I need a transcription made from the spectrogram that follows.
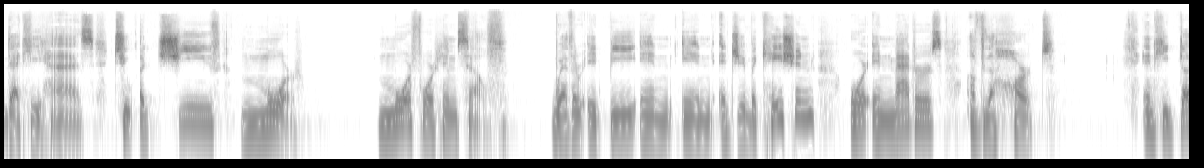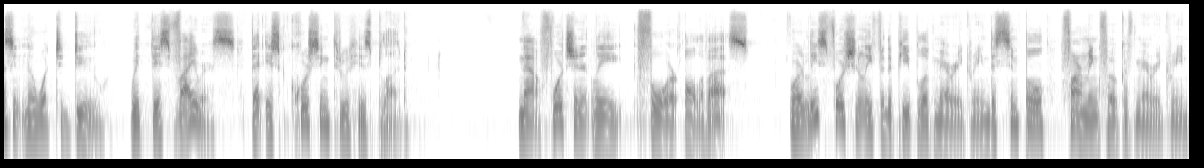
that he has to achieve more, more for himself, whether it be in, in education or in matters of the heart. And he doesn't know what to do with this virus that is coursing through his blood. Now, fortunately for all of us, or at least fortunately for the people of Marygreen, the simple farming folk of Marygreen,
